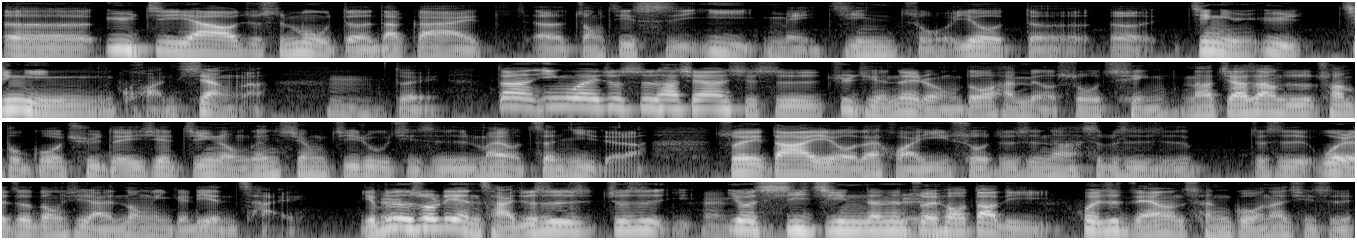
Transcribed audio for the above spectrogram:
呃，预计要就是募得大概呃总计十亿美金左右的呃经营预经营款项啦。嗯，对，但因为就是他现在其实具体的内容都还没有说清，然后加上就是川普过去的一些金融跟信用记录其实蛮有争议的啦，所以大家也有在怀疑说，就是那是不是只是就是为了这个东西来弄一个敛财，也不能说敛财，就是就是又吸金，但是最后到底会是怎样的成果，那其实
